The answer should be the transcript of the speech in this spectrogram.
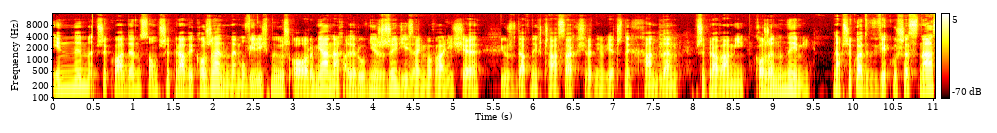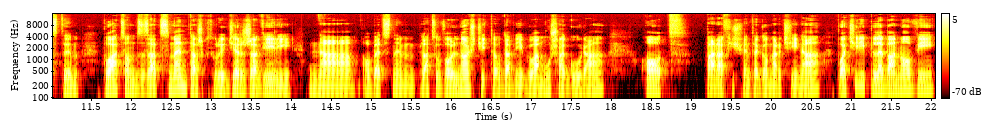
Innym przykładem są przyprawy korzenne. Mówiliśmy już o Ormianach, ale również Żydzi zajmowali się już w dawnych czasach średniowiecznych handlem przyprawami korzennymi. Na przykład w wieku XVI, płacąc za cmentarz, który dzierżawili na obecnym Placu Wolności, to dawniej była Musza Góra, od parafii świętego Marcina, płacili plebanowi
